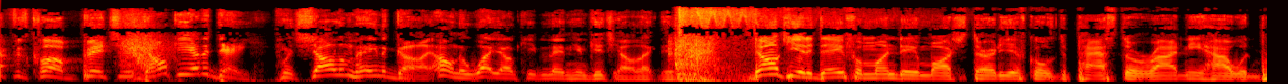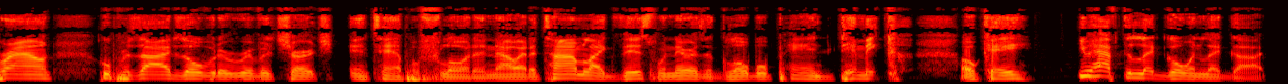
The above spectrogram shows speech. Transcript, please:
The Breakfast Club, bitches. Donkey of the day with Charlamagne the God. I don't know why y'all keep letting him get y'all like this. Donkey of the day for Monday, March 30th goes to Pastor Rodney Howard-Browne, who presides over the River Church in Tampa, Florida. Now, at a time like this, when there is a global pandemic, okay, you have to let go and let God.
